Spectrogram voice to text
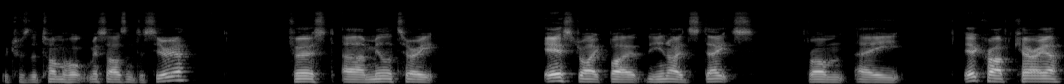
which was the Tomahawk missiles into Syria. First uh, military airstrike by the United States from a aircraft carrier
